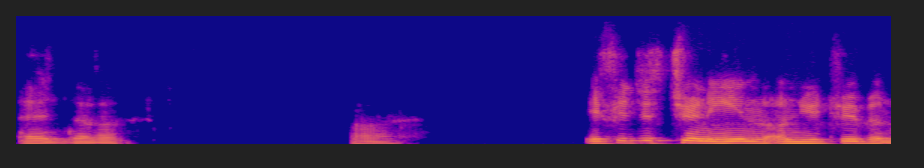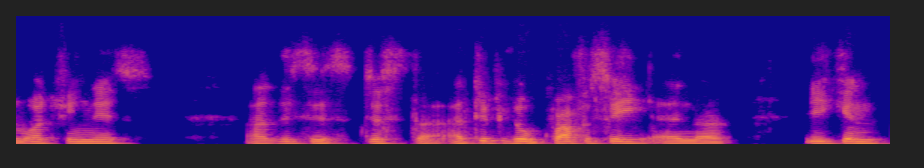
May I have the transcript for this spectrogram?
And uh, uh, if you're just tuning in on YouTube and watching this, uh, this is just a, a typical prophecy, and you can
